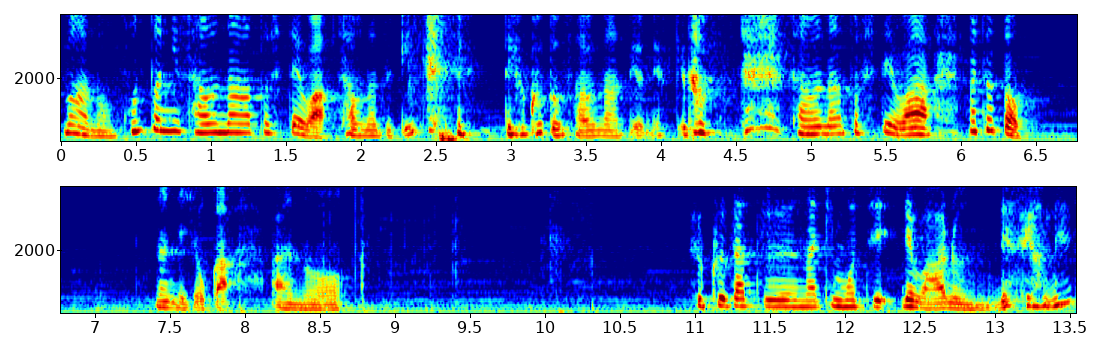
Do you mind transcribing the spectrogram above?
まああの本当にサウナーとしてはサウナ好き っていうことをサウナーって言うんですけどサウナーとしては、まあ、ちょっと何でしょうかあの複雑な気持ちではあるんですよね。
